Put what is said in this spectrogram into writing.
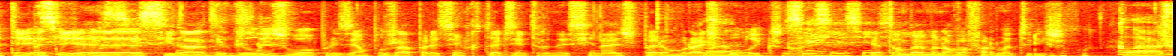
até, até a cidade de Lisboa, por exemplo, já aparecem roteiros internacionais para morais claro. públicos, não é? Sim, sim, sim, é também uma nova forma de turismo. Claro.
